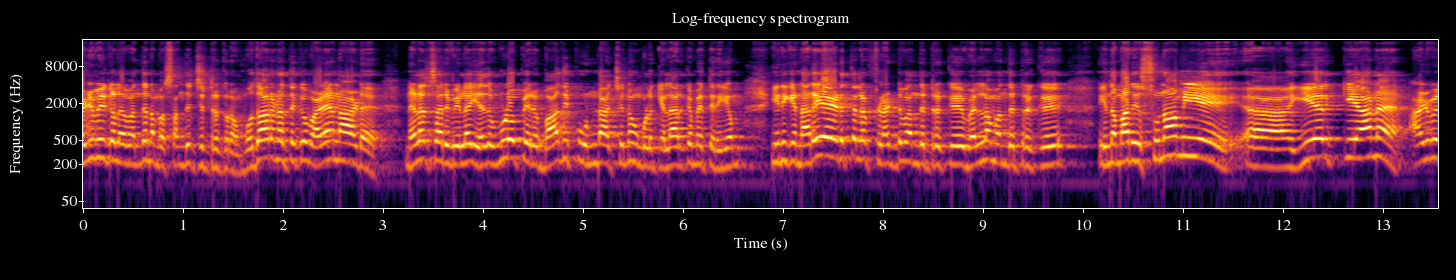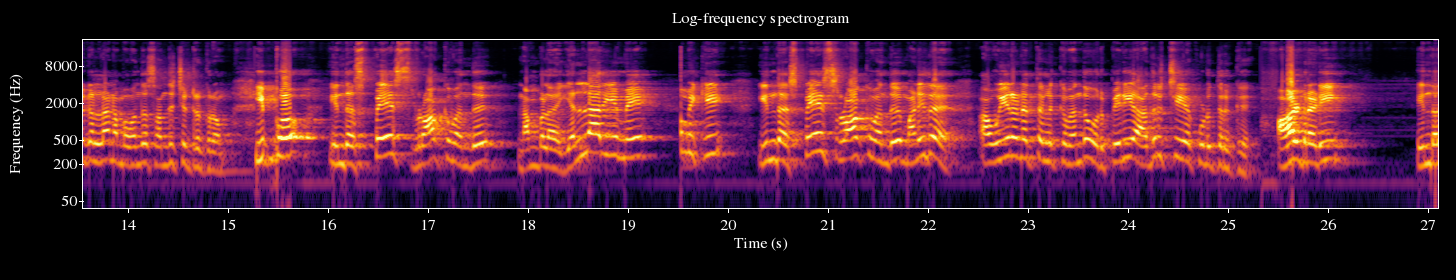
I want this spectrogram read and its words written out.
அழிவுகளை வந்து நம்ம சந்திச்சிட்டு இருக்கிறோம். உதாரணத்துக்கு வயநாடு நிலச்சரிவில் எவ்வளோ பேர் பாதிப்பு உண்டாச்சுன்னு உங்களுக்கு எல்லாருக்குமே தெரியும். இன்றைக்கி நிறைய இடத்துல ஃப்ளட் வந்துட்டுருக்கு வெள்ளம் வந்துட்டுருக்கு. இந்த மாதிரி சுனாமியே இயற்கையான அழிவுகள்லாம் நம்ம வந்து சந்திச்சிட்டு இருக்கிறோம். இந்த ஸ்பேஸ் ராக் வந்து நம்மளை எல்லாரையுமே பூமிக்கு இந்த ஸ்பேஸ் ராக் வந்து மனித உயிரினத்தலுக்கு வந்து ஒரு பெரிய அதிர்ச்சியை கொடுத்துருக்கு. ஆல்ரெடி இந்த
